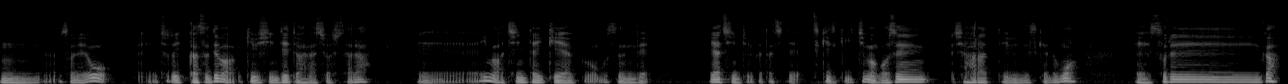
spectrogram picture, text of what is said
うんそれをちょっと一括では厳しいんでという話をしたら、えー今は賃貸契約を結んで家賃という形で月々1万5,000円支払っているんですけども、えそれが、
